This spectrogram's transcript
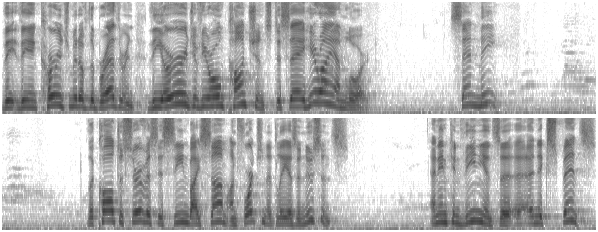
the, the encouragement of the brethren, the urge of your own conscience to say, here I am, Lord, send me. The call to service is seen by some, unfortunately, as a nuisance an inconvenience, a, an expense,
